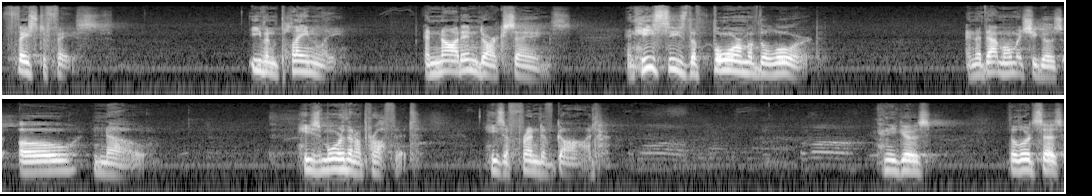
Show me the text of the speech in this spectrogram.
face to face, even plainly, and not in dark sayings. And he sees the form of the Lord. And at that moment, she goes, Oh no. He's more than a prophet, he's a friend of God. And he goes, The Lord says,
